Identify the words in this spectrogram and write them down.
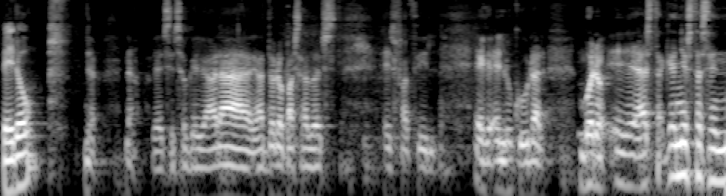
Pero no, es eso que ahora a toro pasado es, es fácil elucubrar. Bueno, eh, ¿hasta qué año estás en,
